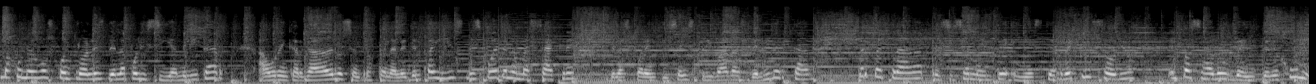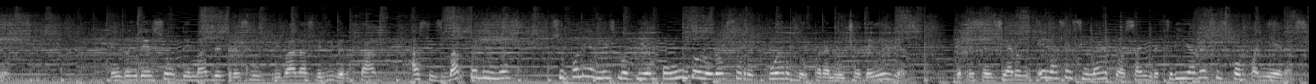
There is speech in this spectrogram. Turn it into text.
bajo nuevos controles de la policía militar, ahora encargada de los centros penales del país después de la masacre de las 46 privadas de libertad perpetrada precisamente en este reclusorio el pasado 20 de junio. El regreso de más de 3.000 privadas de libertad a sus Bartolinas supone al mismo tiempo un doloroso recuerdo para muchas de ellas, que presenciaron el asesinato a sangre fría de sus compañeras.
